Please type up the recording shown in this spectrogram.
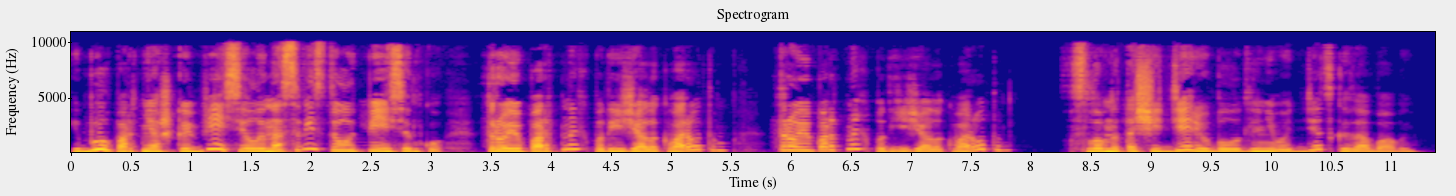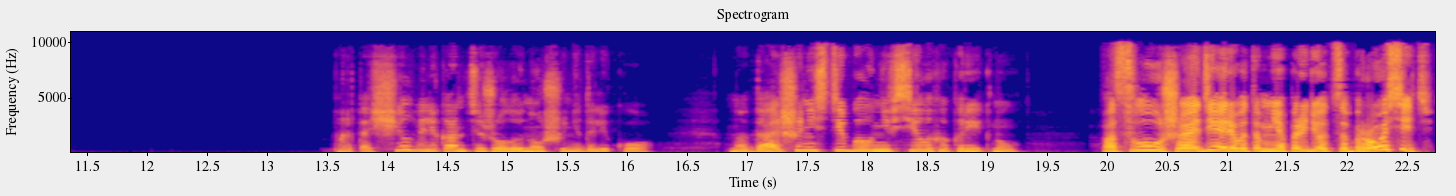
И был портняшка весел и насвистывал песенку. Трое портных подъезжало к воротам, трое портных подъезжало к воротам. Словно тащить дерево было для него детской забавой. Протащил великан тяжелую ношу недалеко, но дальше нести был не в силах и крикнул. — Послушай, а дерево-то мне придется бросить?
